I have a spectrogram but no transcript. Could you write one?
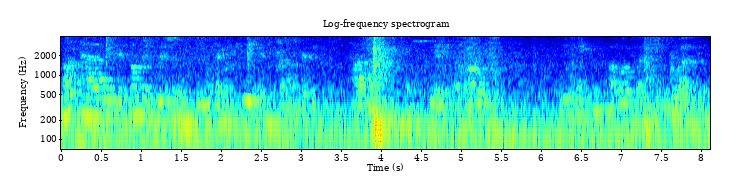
not having a tunnel vision to the experience that we're having. Okay, it's about thinking about that to everything.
